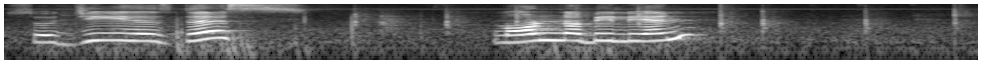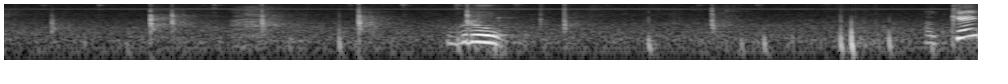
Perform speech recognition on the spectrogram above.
So, G is this non-abelian group. Okay.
